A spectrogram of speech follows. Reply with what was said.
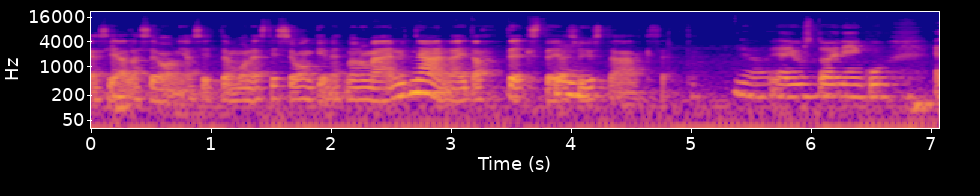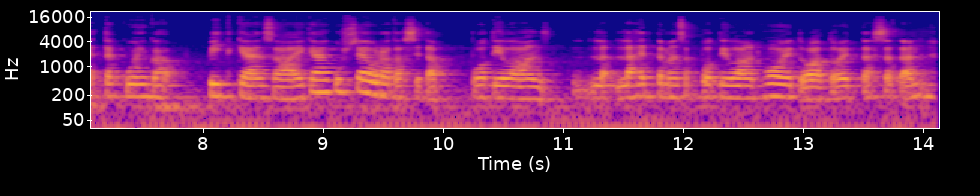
ja siellä se on. Ja sitten monesti se onkin, että no, no mä en nyt näe näitä tekstejä mm. syystä X. Että. Joo, ja just toi, niin kuin, että kuinka pitkään saa ikään kuin seurata sitä potilaan, lähettämänsä potilaan hoitoa. Toit tässä tämän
